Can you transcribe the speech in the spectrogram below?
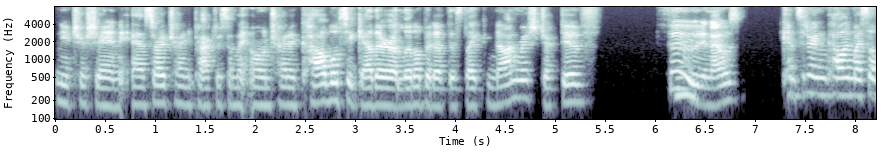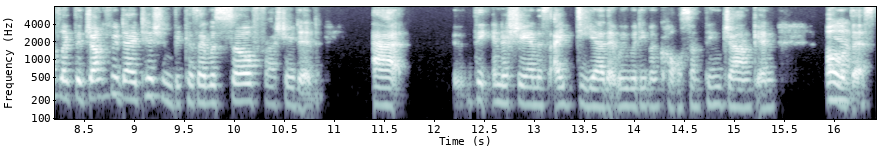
nutrition and started trying to practice on my own, trying to cobble together a little bit of this like non-restrictive food. Mm. And I was considering calling myself like the junk food dietitian because I was so frustrated at the industry and this idea that we would even call something junk and all yeah. of this.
